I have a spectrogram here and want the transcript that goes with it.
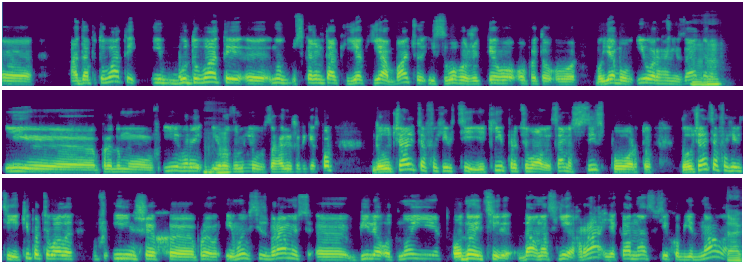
Е, адаптувати і будувати, е, ну скажімо так, як я бачу із свого життєвого опиту, бо я був і організатором, uh -huh. і е, придумував ігри, і розумів взагалі, що таке спорт. Долучаються фахівці, які працювали саме зі спорту, долучаються фахівці, які працювали в інших е, проявах, і ми всі збираємось е, біля одної одної цілі. Да, у нас є гра, яка нас всіх об'єднала,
